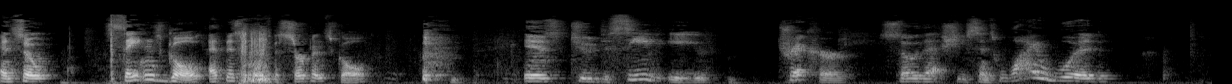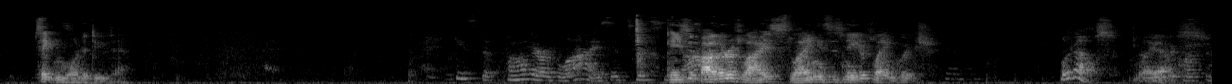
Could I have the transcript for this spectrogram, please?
And so Satan's goal at this point, the serpent's goal, is to deceive Eve, trick her, so that she sins. Why would Satan want to do that? He's the father of lies. It's his He's the father of lies. Lying is his native language. What else? Another else? question.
